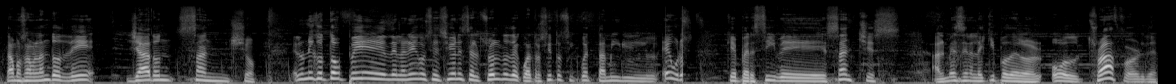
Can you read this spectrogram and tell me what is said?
Estamos hablando de Jadon Sancho. El único tope de la negociación es el sueldo de 450 mil euros que percibe Sánchez al mes en el equipo del Old Trafford,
